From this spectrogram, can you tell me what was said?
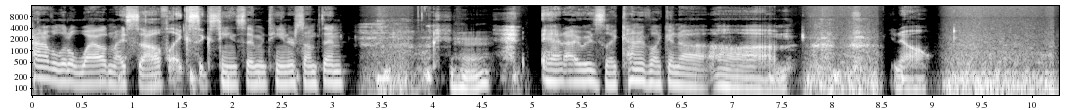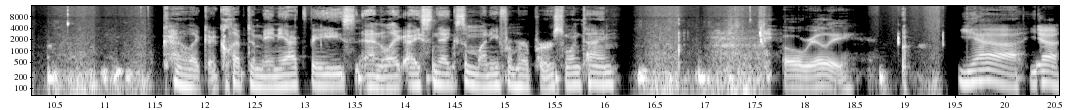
kind of a little wild myself, like 16, 17 or something. hmm And I was like kind of like in a um you know kind of like a kleptomaniac phase and like I snagged some money from her purse one time. Oh, really? Yeah, yeah.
